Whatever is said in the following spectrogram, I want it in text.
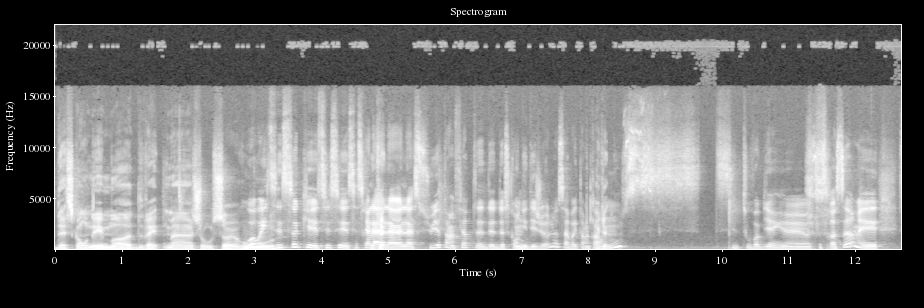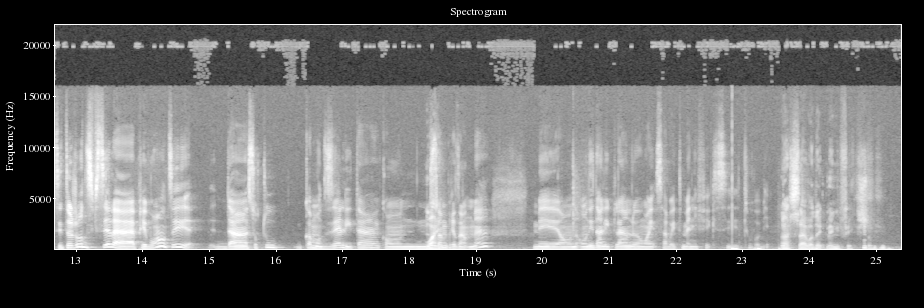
De ce qu'on est, mode, vêtements, chaussures. Oui, ou... oui, c'est ça que c'est, c'est- ce serait la, la- la suite, en fait, de, de ce qu'on est déjà. Là. Ça va être encore nous. Si, si tout va bien, euh, ce sera ça. Mais c'est toujours difficile à prévoir, tu sais, dans, surtout, comme on disait, les temps qu'on nous Ouais. sommes présentement. Mais on, on est dans les plans, là. Ouais, ça va être magnifique si tout va bien. Ah, ça va être magnifique, ça.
